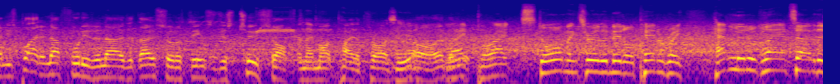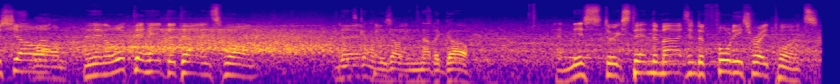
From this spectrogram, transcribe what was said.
And he's played enough footy to know that those sort of things are just too soft. And they might pay the price here. Oh, they Great break, storming through the middle. Pendlebury had a little glance over the shoulder, Swan. and then looked ahead to Dane Swan. That's going to result in another goal. And this to extend the margin to 43 points.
